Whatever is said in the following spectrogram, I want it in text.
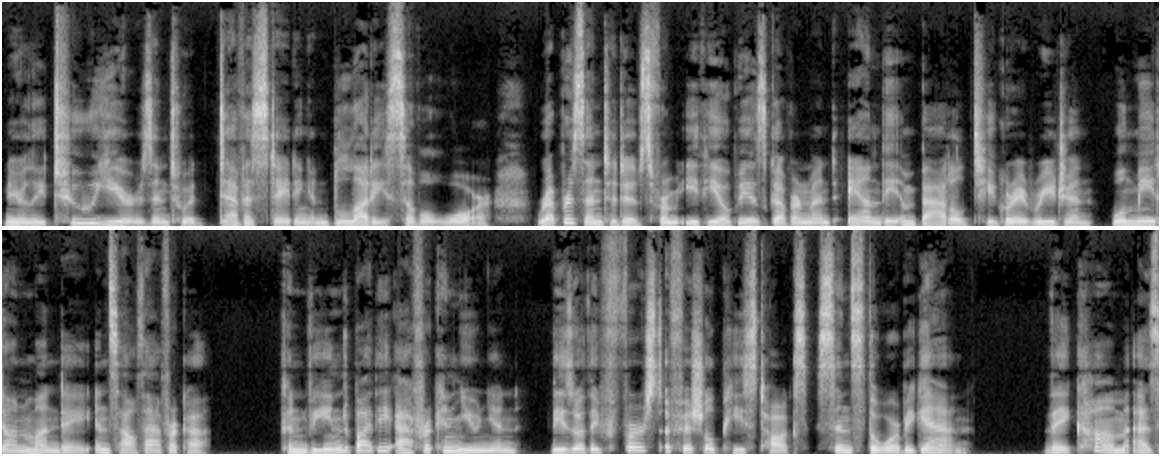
Nearly two years into a devastating and bloody civil war, representatives from Ethiopia's government and the embattled Tigray region will meet on Monday in South Africa. Convened by the African Union, these are the first official peace talks since the war began. They come as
